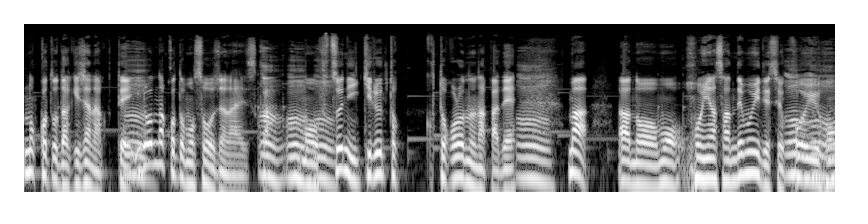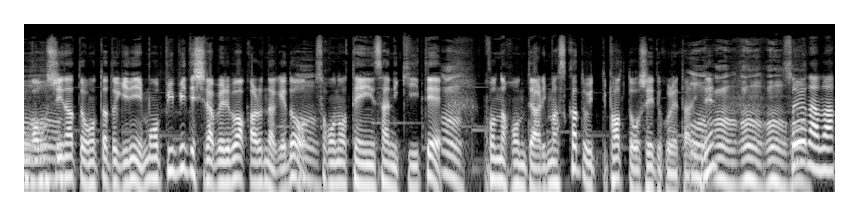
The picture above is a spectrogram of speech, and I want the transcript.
のことだけじゃなくて、うん。いろんなこともそうじゃないですか、もう普通に生きるとところの中で、うん。まああのもう本屋さんでもいいですよ、こういう本が欲しいなと思った時にもうピピって調べれば分かるんだけど、うん。そこの店員さんに聞いて、うん。こんな本ってありますかと言ってパッと教えてくれたりね。そういうのはなん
